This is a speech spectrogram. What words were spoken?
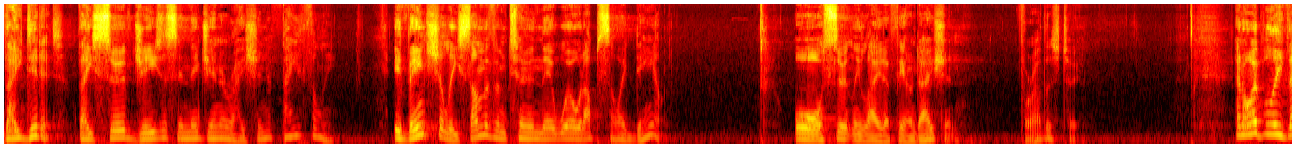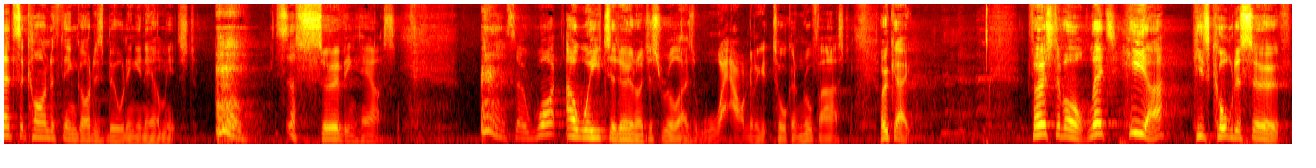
They did it. They served Jesus in their generation faithfully. Eventually, some of them turned their world upside down, or certainly laid a foundation for others too. And I believe that's the kind of thing God is building in our midst. this is a serving house. so, what are we to do? And I just realised, wow, I'm going to get talking real fast. Okay. First of all, let's hear his call to serve.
